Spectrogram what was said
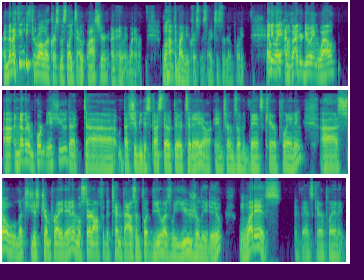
And then I think we threw all our Christmas lights out last year. And anyway, whatever. We'll have to buy new Christmas lights. Is the real point. Anyway, I'm glad you're doing well. Uh, another important issue that uh, that should be discussed out there today uh, in terms of advance care planning. Uh, so let's just jump right in, and we'll start off with the 10,000 foot view as we usually do. Mm-hmm. What is advance care planning?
